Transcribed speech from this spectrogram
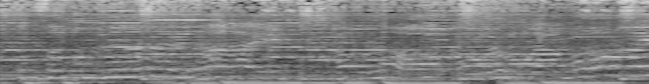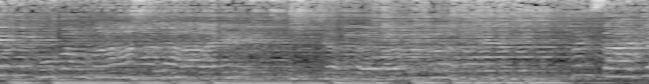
กเขาลวงโอ้ยพวงมาลัยเธอไม่สะใจ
